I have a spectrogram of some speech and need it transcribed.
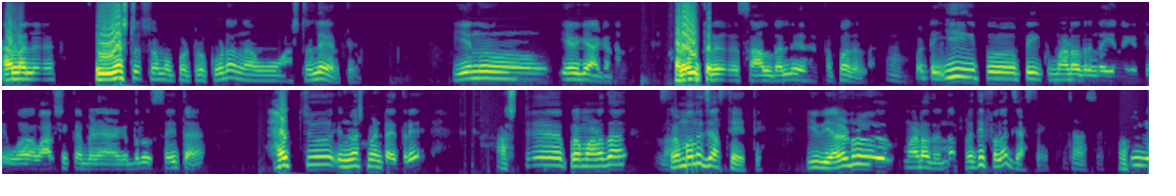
ಆಮೇಲೆ ಎಷ್ಟು ಶ್ರಮ ಪಟ್ಟರು ಕೂಡ ನಾವು ಅಷ್ಟರಲ್ಲೇ ಇರ್ತೀವಿ. ಏನು ಏಳಿಗೆ ಆಗೋದಿಲ್ಲ ರೈತರ ಸಾಲದಲ್ಲಿ ತಪ್ಪೋದಿಲ್ಲ. ಬಟ್ ಈ ಪೀಕ್ ಮಾಡೋದ್ರಿಂದ ಏನಾಗೈತಿ? ವಾರ್ಷಿಕ ಬೆಳೆ ಆಗಿದ್ರು ಸಹಿತ ಹೆಚ್ಚು ಇನ್ವೆಸ್ಟ್ಮೆಂಟ್ ಐತ್ರಿ. ಅಷ್ಟೇ ಪ್ರಮಾಣದ ಶ್ರಮನೂ ಜಾಸ್ತಿ ಐತಿ. ಇವೆರಡು ಮಾಡೋದ್ರಿಂದ ಪ್ರತಿಫಲ ಜಾಸ್ತಿ ಐತಿ. ಜಾಸ್ತಿ ಈಗ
